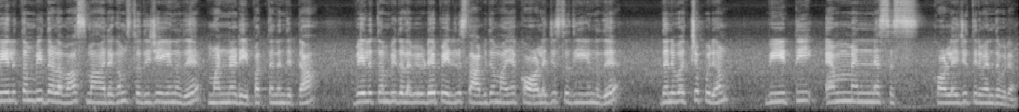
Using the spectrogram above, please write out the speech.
വേലുത്തമ്പി ദളവ സ്മാരകം സ്ഥിതി ചെയ്യുന്നത് മണ്ണടി പത്തനംതിട്ട. വേലുത്തമ്പി ദളവിയുടെ പേരിൽ സ്ഥാപിതമായ കോളേജ് സ്ഥിതി ചെയ്യുന്നത് Dhanuvachapuram V T M N S S college Thiruvananthapuram.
